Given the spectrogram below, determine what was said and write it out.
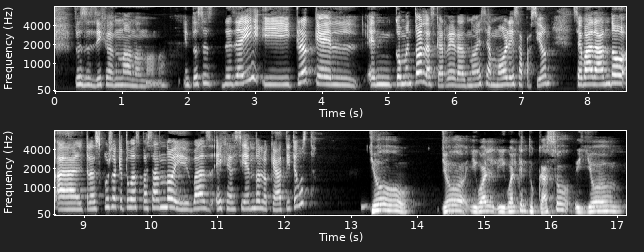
Entonces dije, no, no, no, no. Entonces, desde ahí, y creo que el, en, como en todas las carreras, ¿no? Ese amor, esa pasión, se va dando al transcurso que tú vas pasando y vas ejerciendo lo que a ti te gusta. Yo, yo igual, igual que en tu caso, yo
